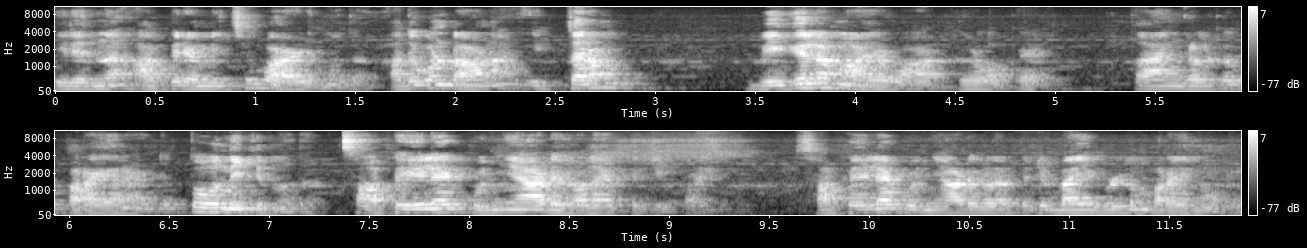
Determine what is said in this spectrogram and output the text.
ഇരുന്ന് അഭിരമിച്ച് വാഴുന്നത്. അതുകൊണ്ടാണ് ഇത്തരം വികലമായ വാക്കുകളൊക്കെ താങ്കൾക്ക് പറയാനായിട്ട് തോന്നിക്കുന്നത്. സഭയിലെ കുഞ്ഞാടുകളെ പറ്റി പറയും സഭയിലെ കുഞ്ഞാടുകളെ പറ്റി ബൈബിളിലും പറയുന്നുണ്ട്.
